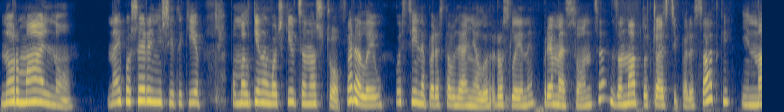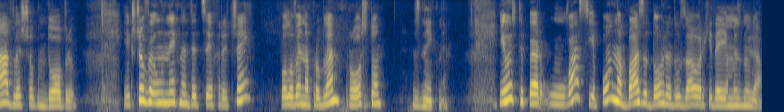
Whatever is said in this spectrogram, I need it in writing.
нормально. Найпоширеніші такі помилки новачків це на що? Перелив, постійне переставляння рослини, пряме сонце, занадто часті пересадки і надлишок добрив. Якщо ви уникнете цих речей, половина проблем просто зникне. І ось тепер у вас є повна база догляду за орхідеями з нуля.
